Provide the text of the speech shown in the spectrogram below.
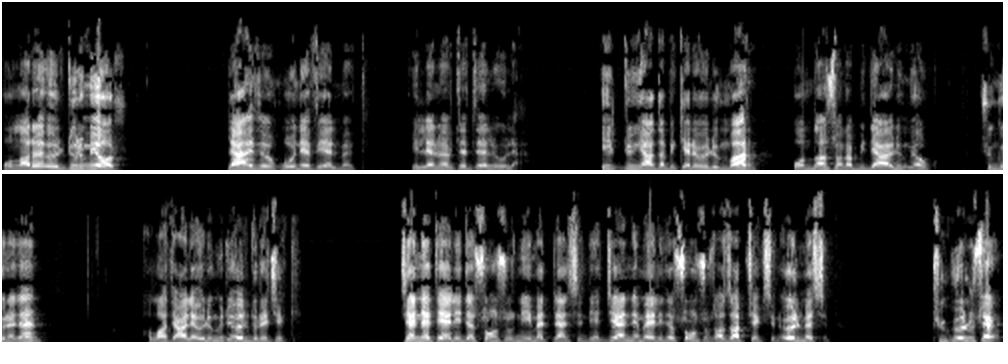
onları öldürmüyor. La yezûkûne fiyel mevt. İllel mevtetel ula. İlk dünyada bir kere ölüm var. Ondan sonra bir daha ölüm yok. Çünkü neden? Allah Teala ölümü de öldürecek. Cennet ehli de sonsuz nimetlensin diye cehennem ehli de sonsuz azap çeksin, ölmesin. Çünkü ölürse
